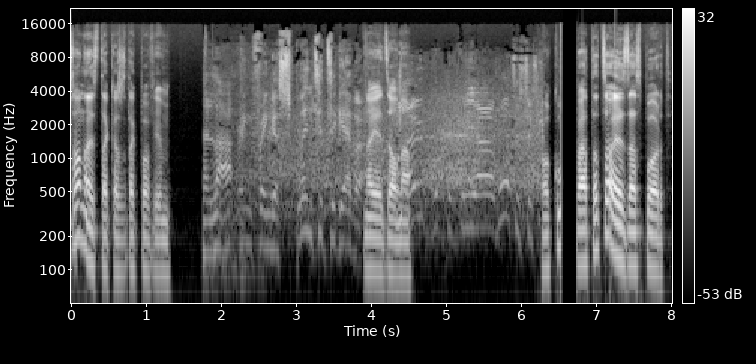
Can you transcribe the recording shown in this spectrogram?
Co ona jest taka, że tak powiem, najedzona? Uh, O kurwa, to co jest za sport?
